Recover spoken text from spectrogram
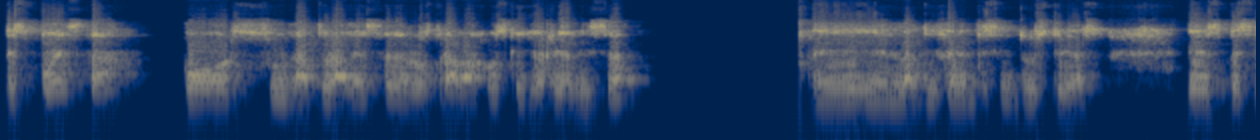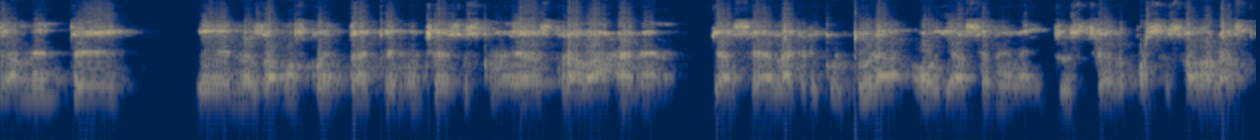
expuesta por su naturaleza de los trabajos que ellos realizan eh, en las diferentes industrias, especialmente eh, nos damos cuenta que muchas de esas comunidades trabajan en ya sea la agricultura o ya sea en la industria de procesadoras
